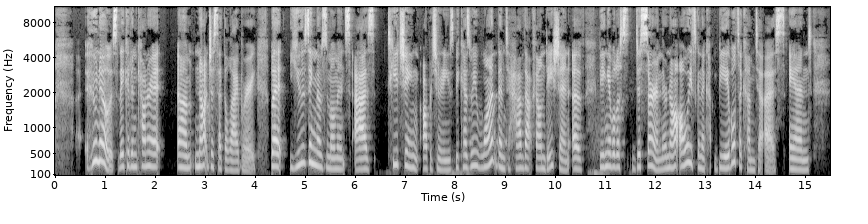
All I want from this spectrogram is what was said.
who knows? They could encounter it um, not just at the library, but using those moments as teaching opportunities because we want them to have that foundation of being able to discern. They're not always going to be able to come to us and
